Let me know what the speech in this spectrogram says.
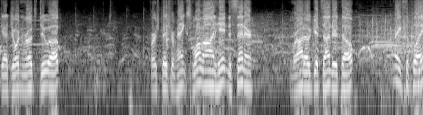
Got Jordan Rhodes due up. First pitch from Hank swung on, hit into center. Morado gets under it though. Makes the play.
